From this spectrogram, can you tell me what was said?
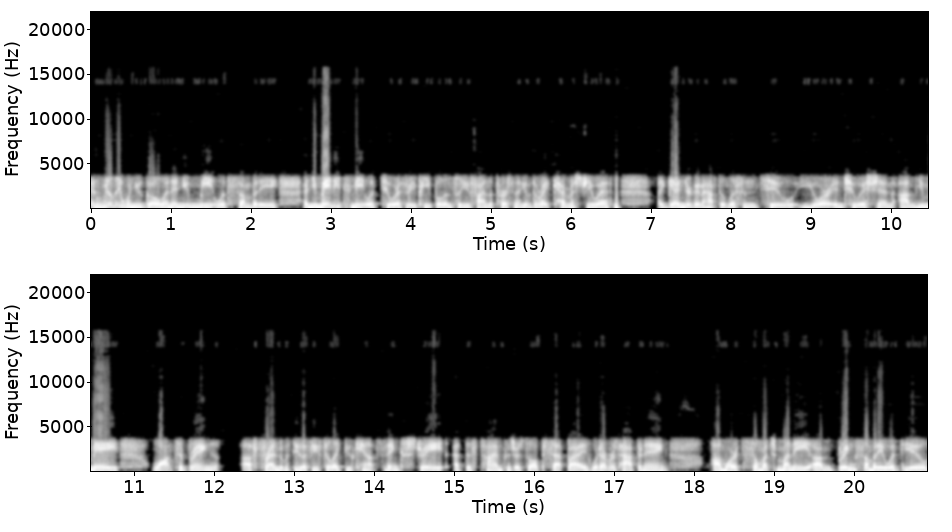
And really, when you go in and you meet with somebody, and you may need to meet with two or three people until you find the person that you have the right chemistry with, again, you're going to have to listen to your intuition. Um, you may want to bring a friend with you if you feel like you can't think straight at this time because you're so upset by whatever's happening um, or it's so much money. Um, bring somebody with you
